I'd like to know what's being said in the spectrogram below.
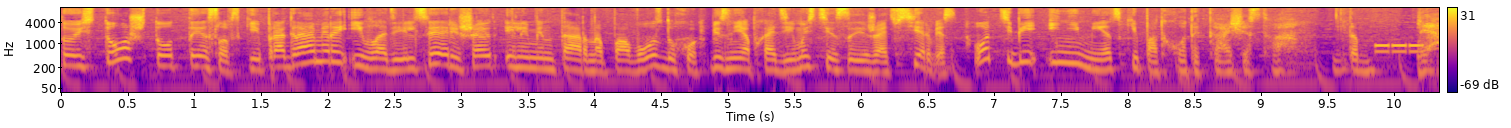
То есть то, что тесловские программеры и владельцы решают элементарно по воздуху, без необходимости заезжать в сервис. Вот тебе и немецкий подход и качество. Да бля.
